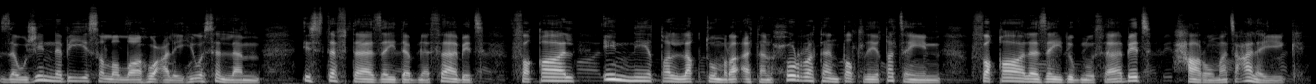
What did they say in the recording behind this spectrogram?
زوج النبي صلى الله عليه وسلم. استفتى زيد بن ثابت فقال إني طلقت امرأة حرة تطليقتين. فقال زيد بن ثابت حرمت عليك.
